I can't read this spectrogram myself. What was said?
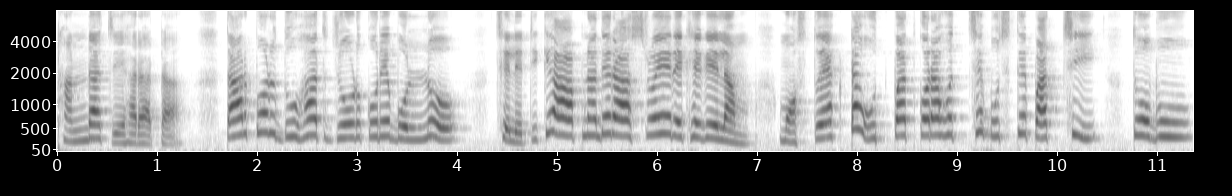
ঠান্ডা চেহারাটা। তারপর দুহাত জোর করে বলল, ছেলেটিকে আপনাদের আশ্রয়ে রেখে গেলাম। মস্ত একটা উৎপাত করা হচ্ছে বুঝতে পাচ্ছি। তবু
